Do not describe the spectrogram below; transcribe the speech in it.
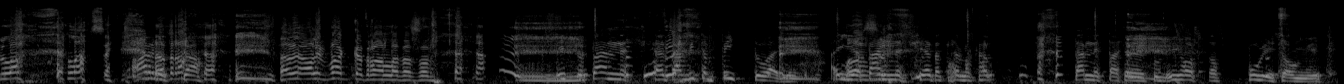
La... Lassi! Arska! Mä, tra... olin pakko trollata sun. Vittu tänne sieltä, mitä vittua? Ai ja tänne sieltä tai mä kat... Tänne tai se sun ihostas pulisongit.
